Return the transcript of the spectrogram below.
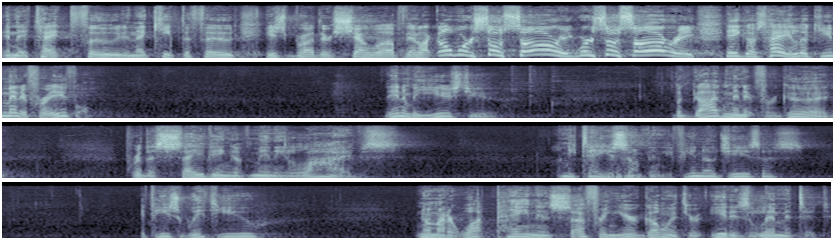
and they take food and they keep the food. His brothers show up and they're like, Oh, we're so sorry. We're so sorry. And he goes, Hey, look, you meant it for evil. The enemy used you, but God meant it for good, for the saving of many lives. Let me tell you something. If you know Jesus, if He's with you, no matter what pain and suffering you're going through, it is limited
